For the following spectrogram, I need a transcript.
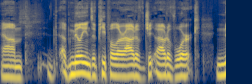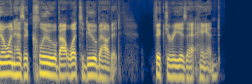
Um of millions of people are out of out of work. No one has a clue about what to do about it. Victory is at hand.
